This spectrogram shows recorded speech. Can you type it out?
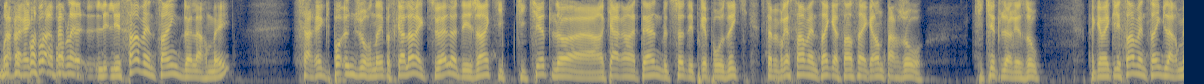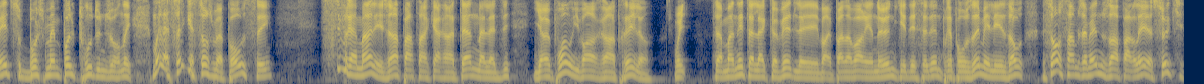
moi, En ça fait, règle pas mon fait, problème. les, les 125 de l'armée, ça règle pas une journée. Parce qu'à l'heure actuelle, là, des gens qui, qui quittent là, en quarantaine, tout ça, des préposés, c'est à peu près 125 à 150 par jour qui quittent le réseau. Fait qu'avec les 125 de l'armée, tu bouches même pas le trou d'une journée. Moi, la seule question que je me pose, c'est si vraiment les gens partent en quarantaine, maladie, il y a un point où ils vont en rentrer, là. À un moment donné, t'as la COVID, là, bon, il peut en avoir, il y en a une qui est décédée, une préposée, mais les autres, mais ça, on semble jamais nous en parler. Ceux qui,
